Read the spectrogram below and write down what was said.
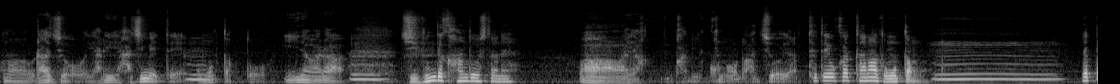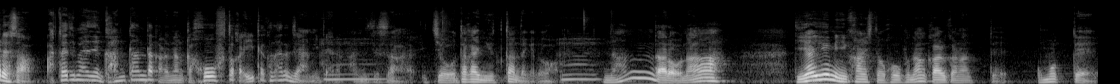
このラジオをやり始めて思ったことを言いながら、うん。自分で感動したね。ああやっぱりこのラジオやっててよかったなと思ったもん。うーん。やっぱりさ当たり前で元旦だからなんか抱負とか言いたくなるじゃんみたいな感じでさ、一応お互いに言ったんだけど、うんなんだろうな。ディアユーミンに関しての抱負なんかあるかなって思って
